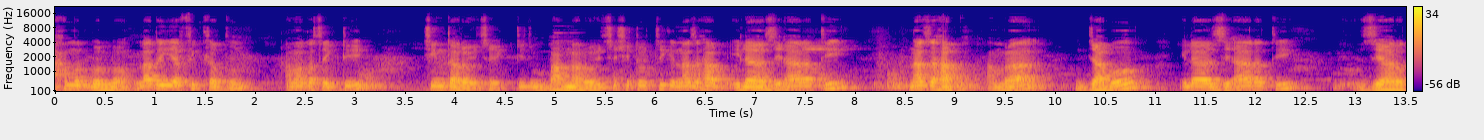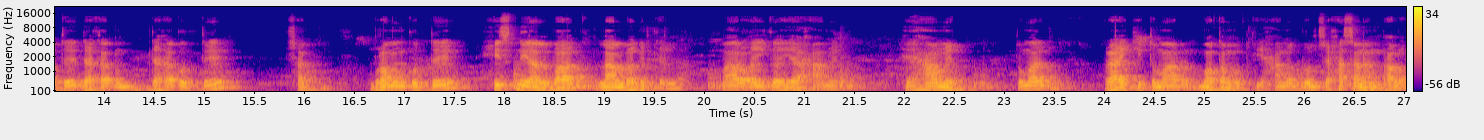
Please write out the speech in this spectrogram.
আহমদ বলল, লাদাইয়া ফিকরাতুন। আমার কাছে একটি চিন্তা রয়েছে, একটি ভাবনা রয়েছে, সেটা হচ্ছে কি নাজহাব ইলা জিয়ারাতি, নাজহাব, আমরা যাব ইলা জিয়ারাতি জিয়ারতে দেখা দেখা করতে ভ্রমণ করতে হিসনি লালবাগ লালবাগের কেল্লা। মার ঐকা ইয়া হামেদ? হে হামেদ, তোমার রায় কি? তোমার মতামত কি? হামেদ বলছে, হাসানান ভালো।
